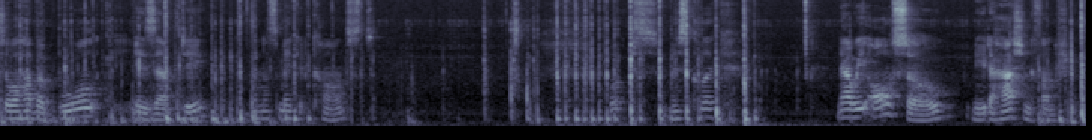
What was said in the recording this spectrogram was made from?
So we'll have a bool is empty, and let's make it const. Whoops, misclick. Now we also need a hashing function.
